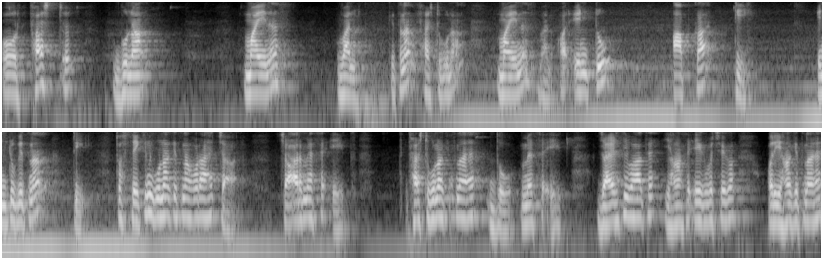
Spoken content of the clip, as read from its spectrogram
और फ़र्स्ट गुना माइनस वन। कितना? फ़र्स्ट गुना माइनस वन और इनटू आपका टी। इनटू कितना? टी। तो सेकंड गुना कितना हो रहा है? चार। चार में से एक। फ़र्स्ट गुना कितना है? दो। में से एक। ज़ाहिर सी बात है, यहाँ से एक बचेगा। और यहाँ कितना है?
